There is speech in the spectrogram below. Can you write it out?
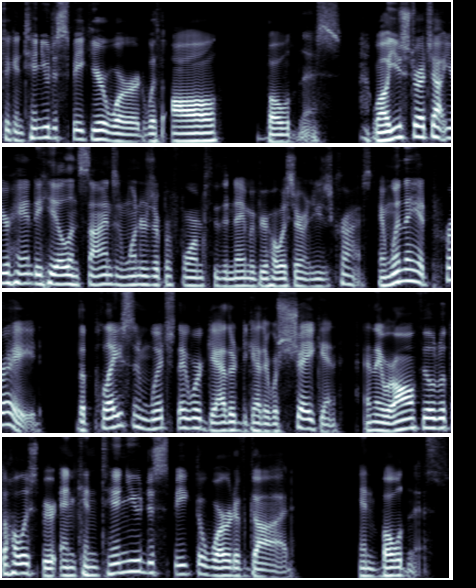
to continue to speak your word with all boldness while you stretch out your hand to heal, and signs and wonders are performed through the name of your holy servant Jesus Christ. And when they had prayed, the place in which they were gathered together was shaken, and they were all filled with the Holy Spirit and continued to speak the word of God in boldness.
